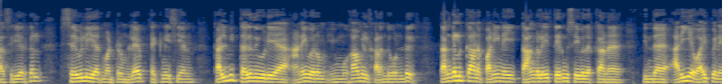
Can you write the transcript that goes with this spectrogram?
ஆசிரியர்கள் செவிலியர் மற்றும் லேப் டெக்னீசியன் கல்வி தகுதியுடைய அனைவரும் இம்முகாமில் கலந்து கொண்டு தங்களுக்கான பணியினை தாங்களே தேர்வு செய்வதற்கான இந்த அரிய வாய்ப்பினை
